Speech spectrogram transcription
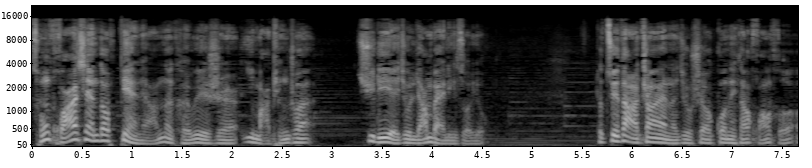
从华县到汴梁，那可谓是一马平川。距离也就两百里左右，这最大的障碍呢，就是要过那条黄河。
